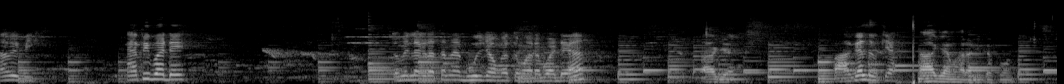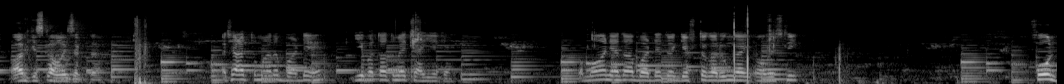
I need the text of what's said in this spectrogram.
हाँ बेबी। हैप्पी बर्थडे तुम्हें लग रहा था मैं भूल जाऊँगा तुम्हारा बर्थडे हाँ? आ गया। पागल हो क्या? आ गया महारानी का फ़ोन और किसका हो ही सकता है? अच्छा आज तुम्हारा बर्थडे है। ये बताओ तुम्हें चाहिए क्या? कमॉन या तो बर्थडे तो गिफ्ट तो करूँगा ही ऑब्वियसली फ़ोन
